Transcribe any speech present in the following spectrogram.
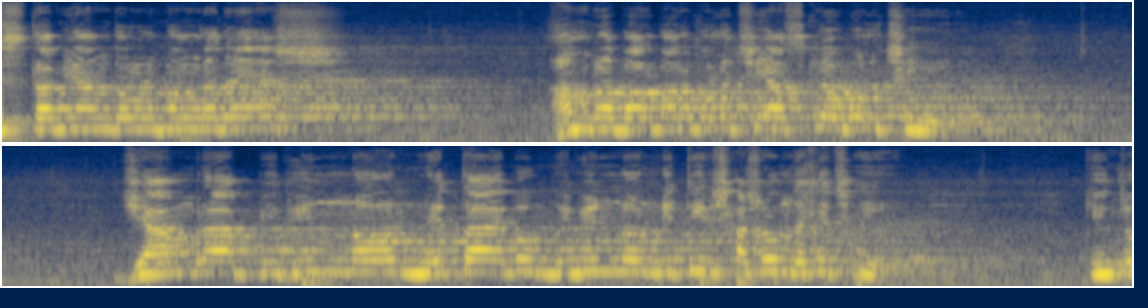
ইসলামী আন্দোলন বাংলাদেশ, আমরা বারবার বলেছি, আজকেও বলছি যে আমরা বিভিন্ন নেতা এবং বিভিন্ন নীতির শাসন দেখেছি, কিন্তু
